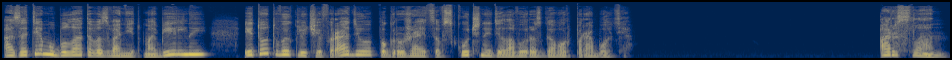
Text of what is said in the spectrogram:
А затем у Булатова звонит мобильный, и тот, выключив радио, погружается в скучный деловой разговор по работе. Арслан.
